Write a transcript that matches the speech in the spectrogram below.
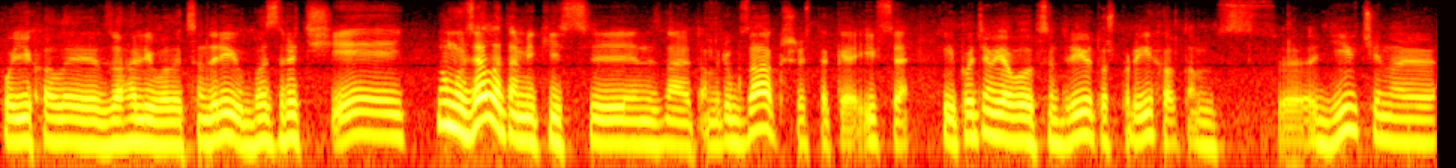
поїхали взагалі в Олександрію без речей. Ну, ми взяли там якийсь, е, я не знаю, там рюкзак, щось таке, і все. І потім я в Олександрію теж приїхав там з е, дівчиною,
